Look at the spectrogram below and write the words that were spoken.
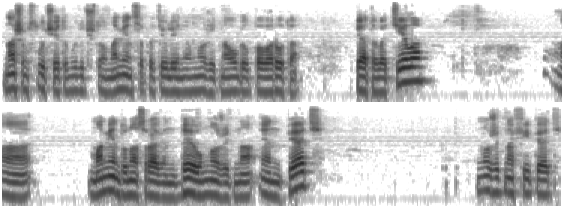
в нашем случае это будет что? Момент сопротивления умножить на угол поворота пятого тела. А, момент у нас равен d умножить на n5 умножить на φ5.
